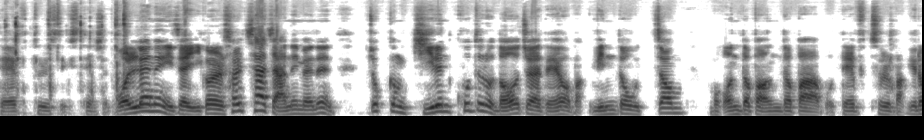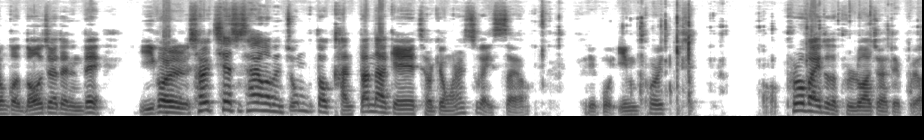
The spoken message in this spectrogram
devtools extension. 원래는 이제 이걸 설치하지 않으면은 조금 길은 코드로 넣어줘야 돼요. 막 윈도우 점, 뭐 언더바 언더바, 뭐 devtool 막 이런 거 넣어줘야 되는데 이걸 설치해서 사용하면 좀 더 간단하게 적용을 할 수가 있어요. 그리고 import 어, 프로바이더도 불러와줘야 되고요.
